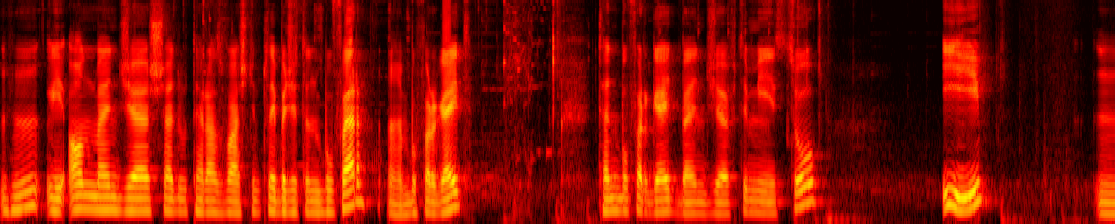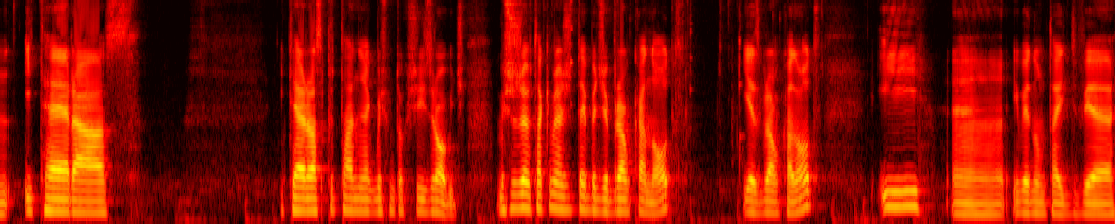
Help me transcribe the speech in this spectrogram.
Mhm. I on będzie szedł teraz właśnie. Tutaj będzie ten buffer, e, buffer gate. Ten buffer gate będzie w tym miejscu. I. mm, I teraz. I teraz pytanie, jakbyśmy to chcieli zrobić. Myślę, że w takim razie tutaj będzie bramka not. Jest bramka not. I. E, I będą tutaj dwie.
